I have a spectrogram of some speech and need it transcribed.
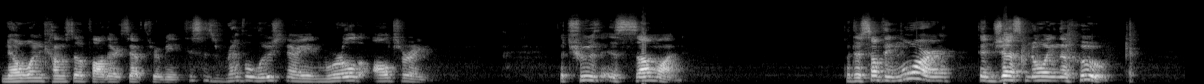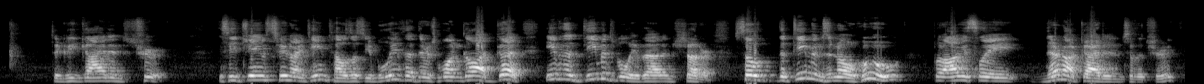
No one comes to the Father except through me. This is revolutionary and world altering. The truth is someone. But there's something more than just knowing the who to be guided into truth. You see, James 2.19 tells us, you believe that there's one God, good. Even the demons believe that and shudder. So the demons know who, but obviously they're not guided into the truth.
